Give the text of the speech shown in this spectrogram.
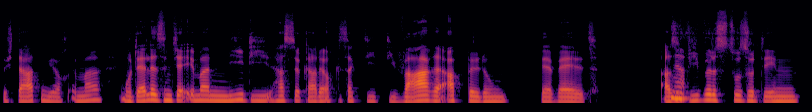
durch Daten, wie auch immer. Modelle sind ja immer nie die hast du ja grade auch gesagt, die die wahre Abbildung der Welt. Also, Ja. wie würdest du so den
